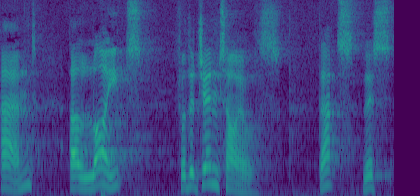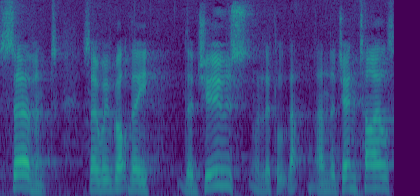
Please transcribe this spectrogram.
and a light for the Gentiles. That's this servant. So we've got the, the Jews little, and the Gentiles,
